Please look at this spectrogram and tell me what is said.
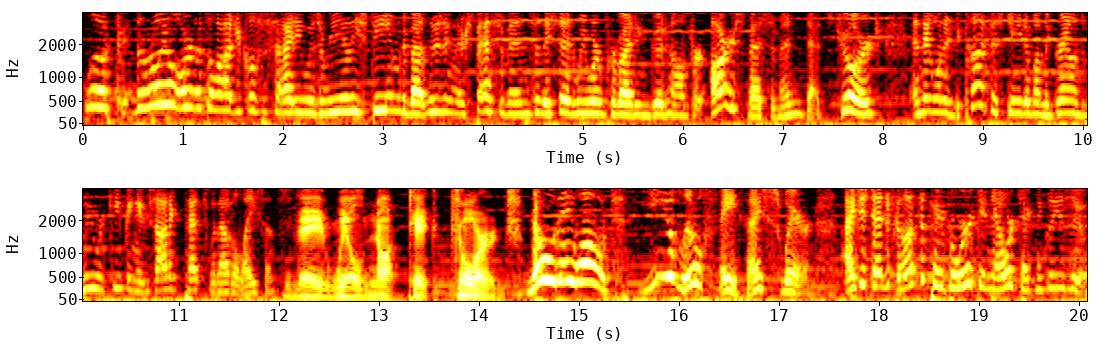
Look, the Royal Ornithological Society was really steamed about losing their specimen, so they said we weren't providing a good home for our specimen, that's George, and they wanted to confiscate him on the grounds we were keeping exotic pets without a license. They will not take George. No, they won't! Ye of little faith, I swear. I just had to fill out some paperwork, and now we're technically a zoo.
